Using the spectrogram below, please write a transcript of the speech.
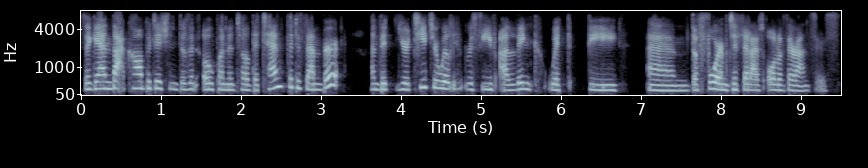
So again, that competition doesn't open until the 10th of December and that your teacher will receive a link with the, um, the form to fill out all of their answers.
